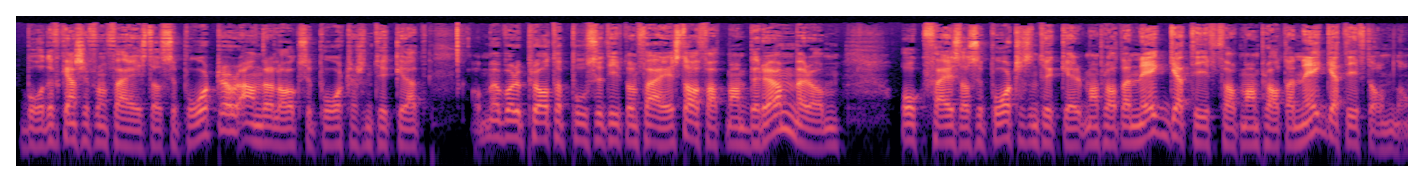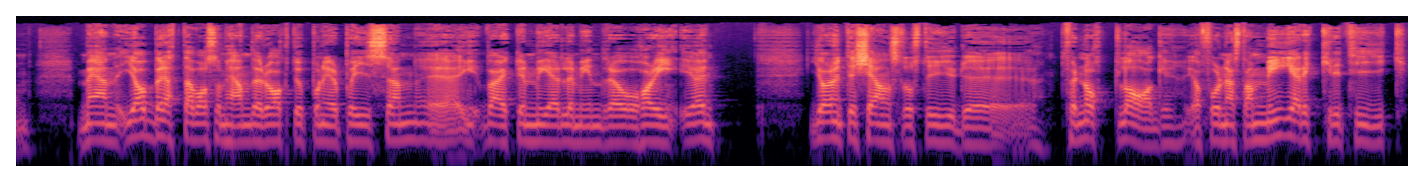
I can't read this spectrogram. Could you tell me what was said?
Både kanske från Färjestads supportrar och andra lagsupportrar som tycker att om men vad du pratar positivt om Färjestad för att man berömmer dem. Och Färjestads supportrar som tycker man pratar negativt för att man pratar negativt om dem. Men jag berättar vad som händer rakt upp och ner på isen, eh, verkligen mer eller mindre. Och har, in- jag är jag är inte känslostyrd eh, för något lag. Jag får nästan mer kritik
